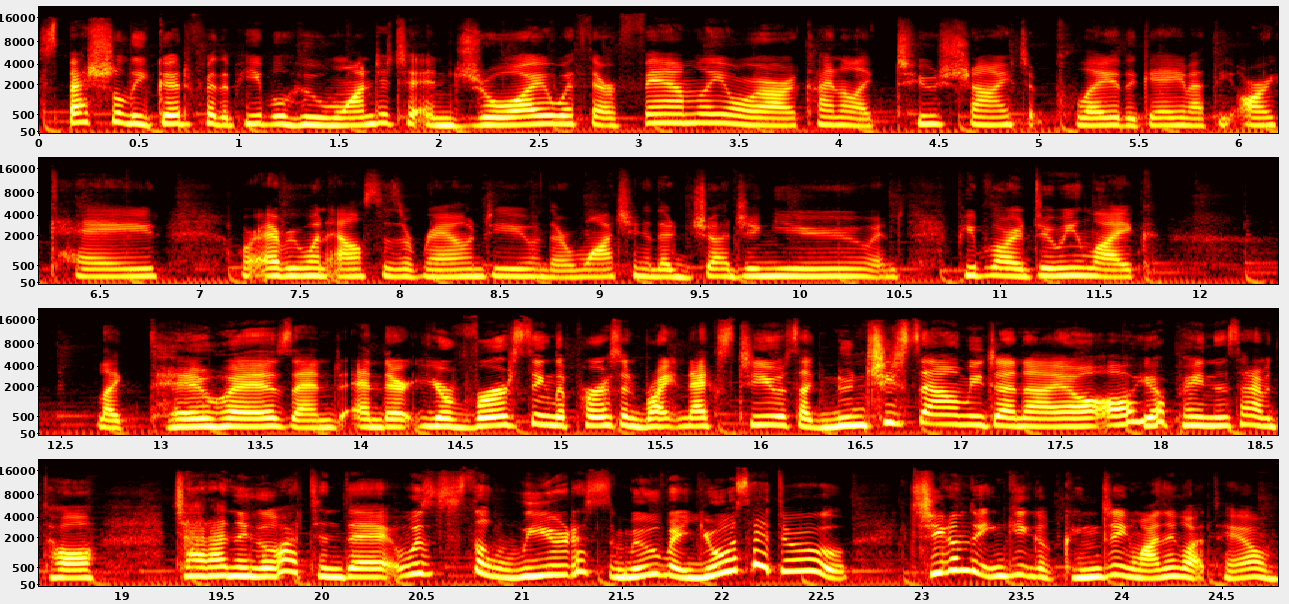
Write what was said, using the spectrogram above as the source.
Especially good for the people who wanted to enjoy with their family or are kind of like too shy to play the game at the arcade where everyone else is around you and they're watching and they're judging you and people are doing like like 대회s and and they're you're versing the person right next to you. It's like 눈치 싸움이잖아요. 어 옆에 있는 사람이 더 잘하는 것 같은데. It was just the weirdest move. And 요새도 지금도 인기가 굉장히 많은 것 같아요.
